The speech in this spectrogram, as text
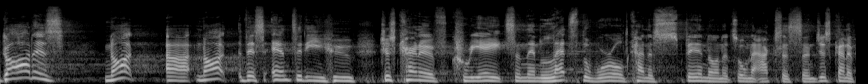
God is not, uh, not this entity who just kind of creates and then lets the world kind of spin on its own axis and just kind of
